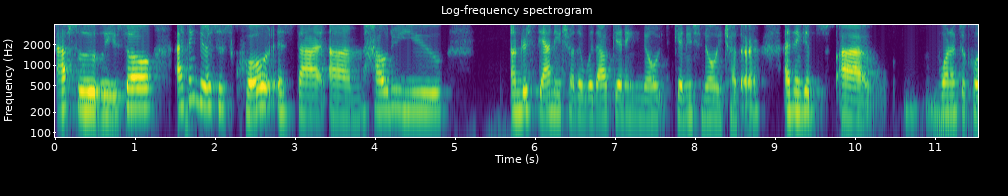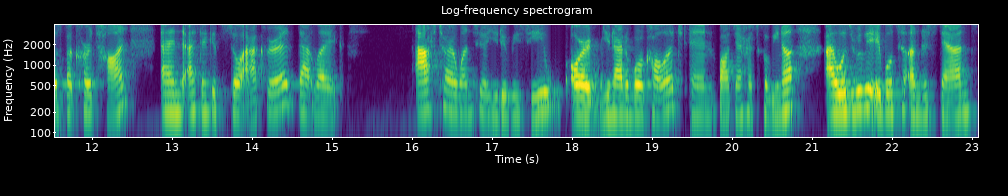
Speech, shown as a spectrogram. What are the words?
Absolutely. So, I think there's this quote: "Is that um, how do you?" understand each other without getting know getting to know each other. I think it's uh, one of the quotes by Kurt Hahn, and I think it's so accurate that like after I went to UWC or United World College in Bosnia and Herzegovina, I was really able to understand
